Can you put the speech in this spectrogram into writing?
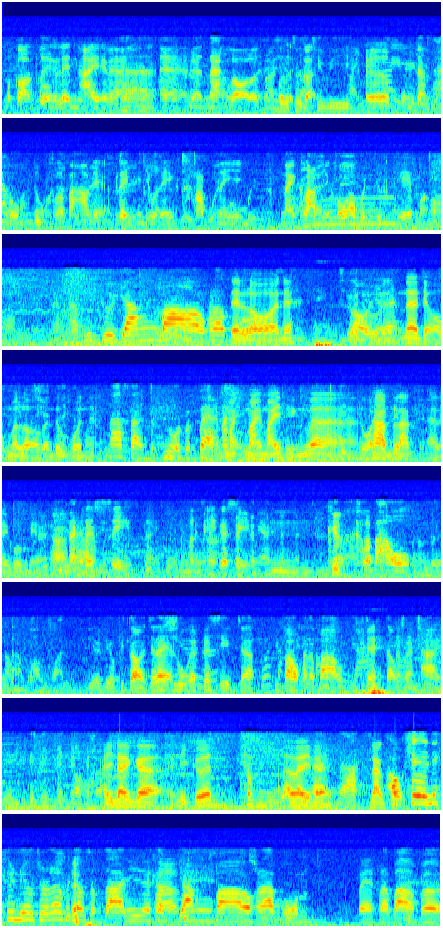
เมื่อก่อนเพื่อนก็เล่นไพ่ใช่ไหมอ่าๆเออก็นั่งรอแล้วก็อ่าดูโทรทีวี เออผมจำได้ผมดูคาราบาวเนี่ยเล่นกันอยู่ในคลับในในคลับเนี่ยเขาเอาบันทึกเทปมาออกนะครับนี่คือยังบาวครับเต้นรอนะ ดูหล่อดูอยู่นะน่าจะออกมาหล่อกันทุกคนน่ะหน้าใสหนวดแปลกๆนะ หมายหมายหมายถึงว่าติดหนวด ภาพลักษณ์อะไรพวกเนี้ยภาพนักเกษตรมันไม่เกษตรไง อืม คือคาราบาวต้องเดินตามความฝัน เดี๋ยวเดี๋ยวพี่ต่อจะได้ลูกแอคทีฟจากพี่เป้าคาราบาวพี่เต่าสมชายเล่นไอ้นั่นก็นี่เกินจะมีอะไรนะหนักปโอก เค นี่คือนิวทรัลประจำสัปดาห์นี้นะครับ ครับ ยังบาวครับผมแฟนคาราบาวก็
